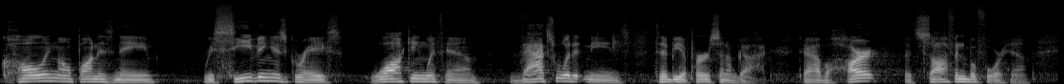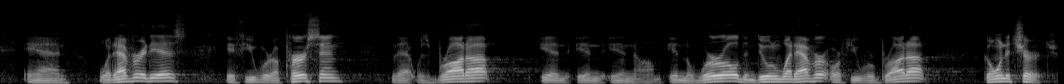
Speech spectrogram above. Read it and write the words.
calling upon His name, receiving His grace, walking with Him. That's what it means to be a person of God, to have a heart that's softened before Him. And whatever it is, if you were a person that was brought up in, in, in, um, in the world and doing whatever, or if you were brought up going to church,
